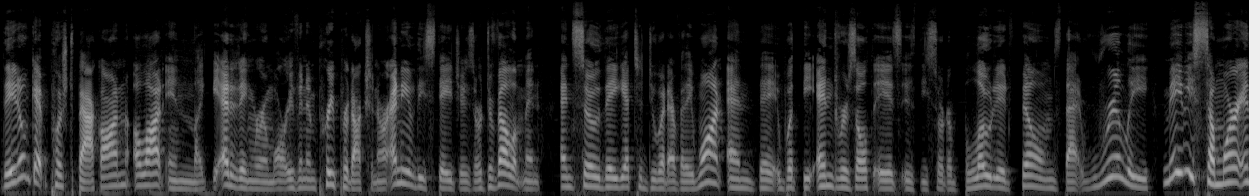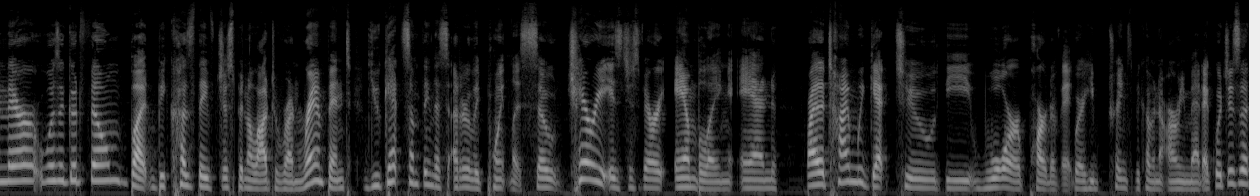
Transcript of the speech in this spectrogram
they don't get pushed back on a lot in like the editing room or even in pre-production or any of these stages or development. And so they get to do whatever they want. And they what the end result is is these sort of bloated films that really maybe somewhere in there was a good film, but because they've just been allowed to run rampant, you get something that's utterly pointless. So Cherry is just very ambling and by the time we get to the war part of it, where he trains to become an army medic, which is a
